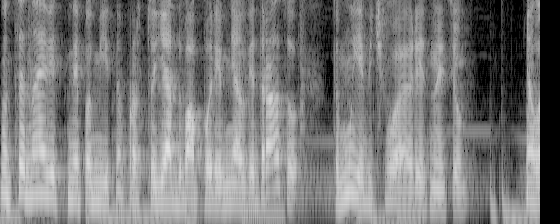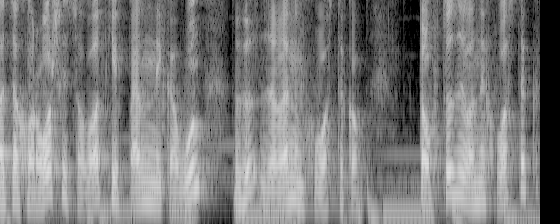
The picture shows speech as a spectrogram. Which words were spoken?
ну це навіть не помітно. Просто я два порівняв відразу, тому я відчуваю різницю. Але це хороший, солодкий, впевнений кавун з зеленим хвостиком. Тобто зелений хвостик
